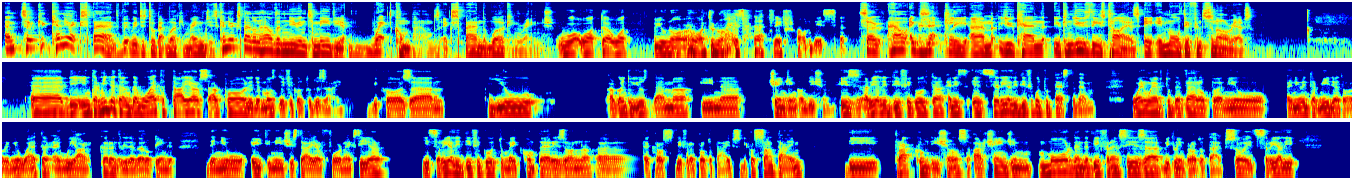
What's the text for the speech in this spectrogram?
Um, so, c- can you expand? We just talked about working ranges. Can you expand on how the new intermediate wet compounds expand the working range? What what, uh, what do you know want to know exactly from this? So, how exactly um, you can you can use these tires in, in more different scenarios? Uh, the intermediate and the wet tires are probably the most difficult to design because um, you are going to use them uh, in uh, changing condition. is really difficult uh, and it's it's really difficult to test them when we have to develop a new a new intermediate or a new wet and we are currently developing the new 18 inches tire for next year it's really difficult to make comparison uh, across different prototypes because sometimes the track conditions are changing more than the differences uh, between prototypes. So it's really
